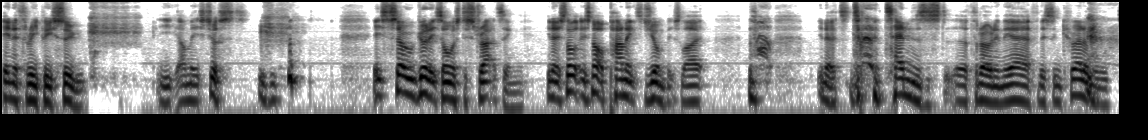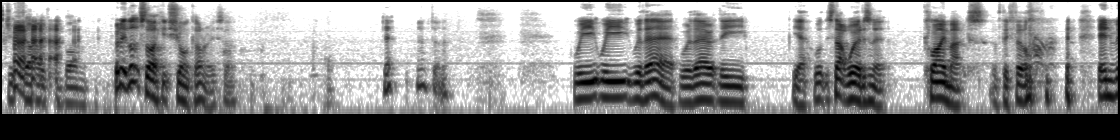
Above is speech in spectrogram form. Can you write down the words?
in a three piece suit. I mean, it's just. it's so good. It's almost distracting. You know, it's not. It's not a panicked jump. It's like, you know, t- tens thrown in the air for this incredible dive Bond. But it looks like it's Sean Connery. So, yeah, yeah, I don't know. We we were there. We're there at the, yeah. Well, it's that word, isn't it? Climax of the film. in,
